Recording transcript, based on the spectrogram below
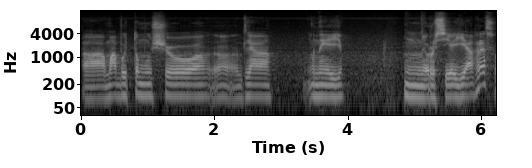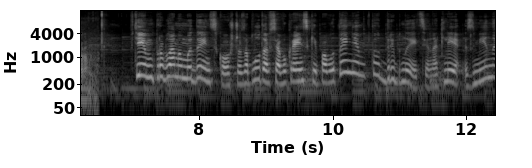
А, Мабуть, тому що е, для неї Росія є агресором. Втім, проблеми Мединського, що заплутався в українській павутині, то дрібниці на тлі зміни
